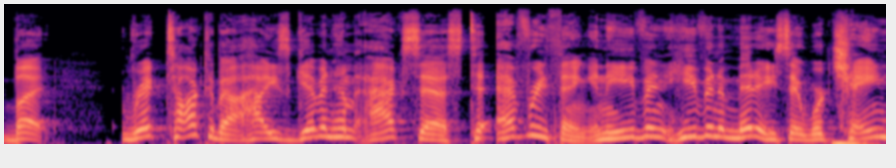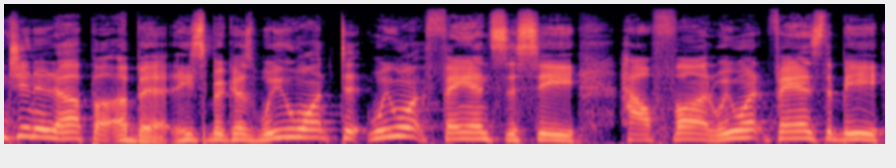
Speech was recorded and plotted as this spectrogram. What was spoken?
But Rick talked about how he's given him access to everything, and he even he even admitted he said we're changing it up a, a, bit. He's because we want to we want fans to see how fun we want fans to be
